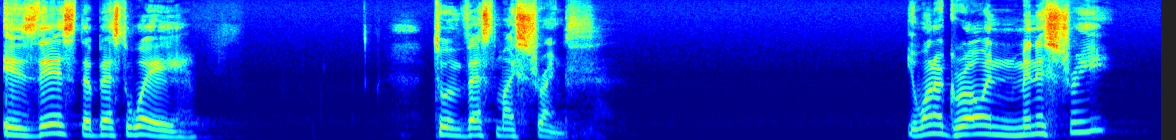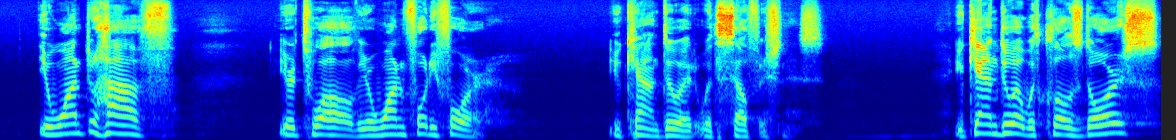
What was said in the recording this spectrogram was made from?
Is this the best way to invest my strength? You want to grow in ministry? You want to have your 12, your 144. You can't do it with selfishness. You can't do it with closed doors.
